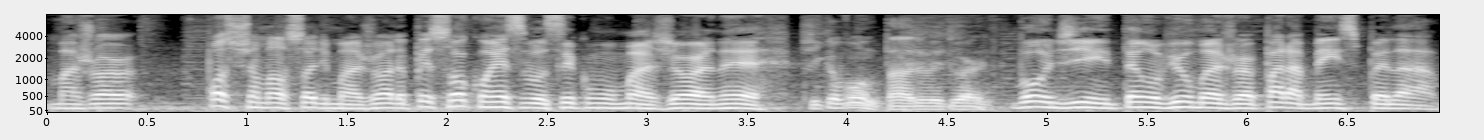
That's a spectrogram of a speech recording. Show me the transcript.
Major Posso chamar só de Major? O pessoal conhece você como Major, né? Fica à vontade, Eduardo. Bom dia, então, viu, Major? Parabéns pela,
